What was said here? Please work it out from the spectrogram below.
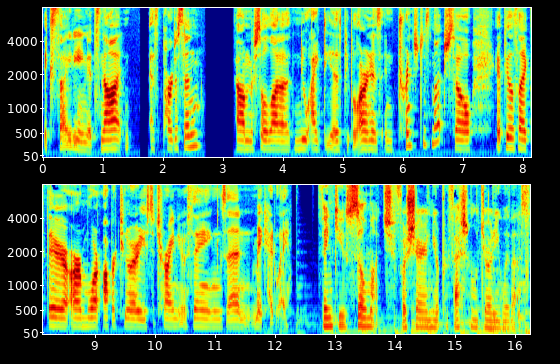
exciting. It's not as partisan. Um, there's still a lot of new ideas. People aren't as entrenched as much. So it feels like there are more opportunities to try new things and make headway. Thank you so much for sharing your professional journey with us.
